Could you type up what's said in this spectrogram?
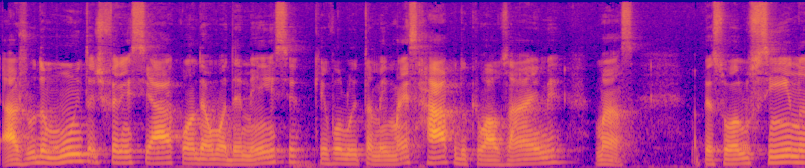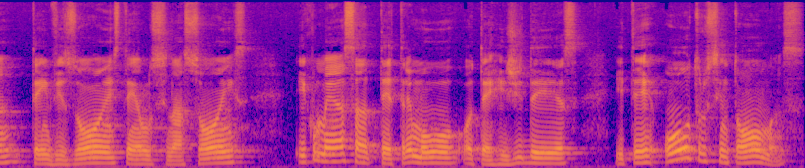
Ajuda muito a diferenciar quando é uma demência, que evolui também mais rápido que o Alzheimer, mas a pessoa alucina, tem visões, tem alucinações e começa a ter tremor ou ter rigidez e ter outros sintomas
